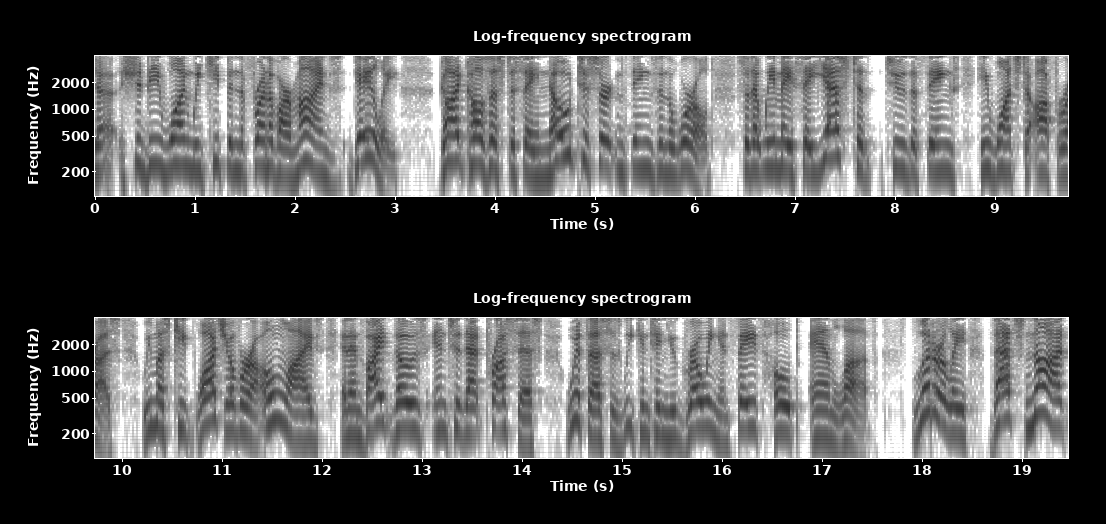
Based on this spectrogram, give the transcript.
uh, should be one we keep in the front of our minds daily. God calls us to say no to certain things in the world so that we may say yes to, to the things he wants to offer us. We must keep watch over our own lives and invite those into that process with us as we continue growing in faith, hope, and love. Literally, that's not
